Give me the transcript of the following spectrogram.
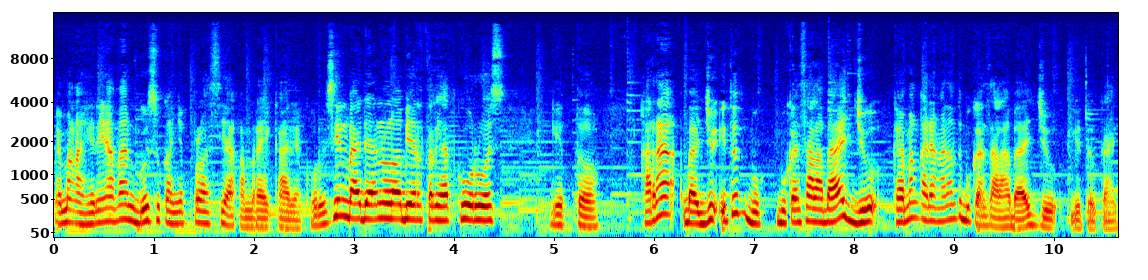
memang akhirnya kan gue suka nyeplos ya ke mereka ya kurusin badan lo biar terlihat kurus gitu karena baju itu bu bukan salah baju. Emang kadang-kadang tuh bukan salah baju gitu kan.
